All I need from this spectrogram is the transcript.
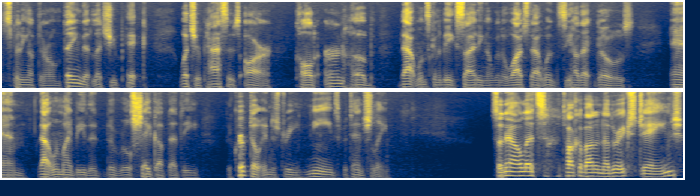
spinning up their own thing that lets you pick what your passives are called EarnHub. That one's going to be exciting. I'm going to watch that one, and see how that goes, and that one might be the, the real shakeup that the, the crypto industry needs potentially. So now let's talk about another exchange.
